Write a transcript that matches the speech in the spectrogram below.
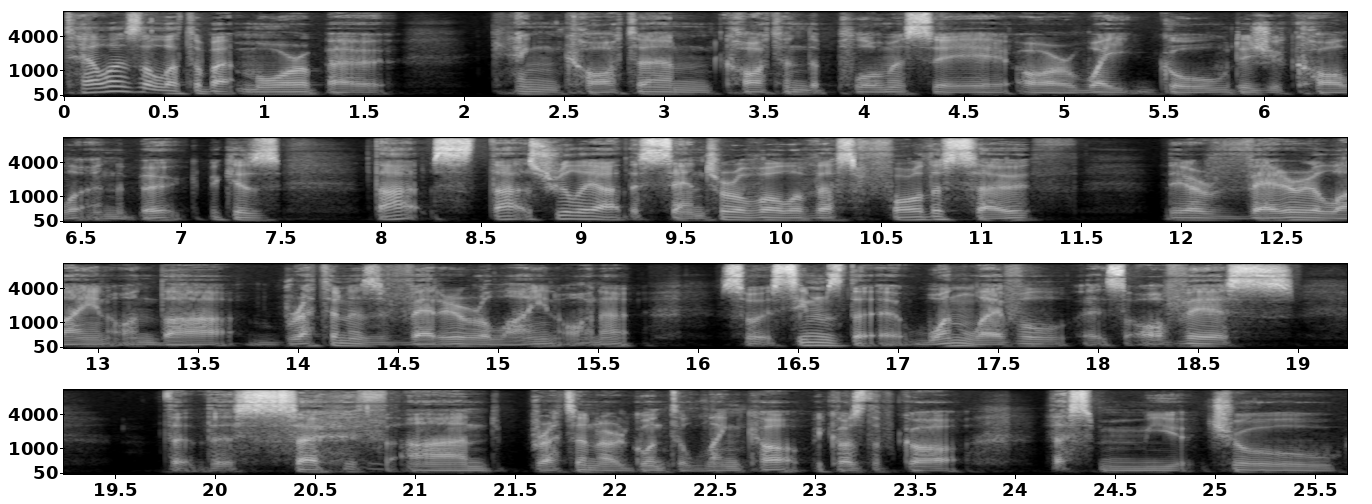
Tell us a little bit more about King Cotton, cotton diplomacy, or white gold, as you call it in the book, because that's that's really at the center of all of this. For the South, they are very reliant on that. Britain is very reliant on it. So it seems that at one level, it's obvious that the South and Britain are going to link up because they've got this mutual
